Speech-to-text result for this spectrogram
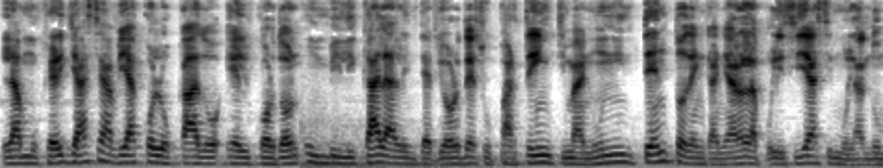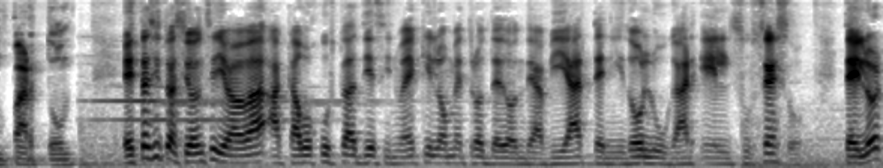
la mujer ya se había colocado el cordón umbilical al interior de su parte íntima en un intento de engañar a la policía simulando un parto. Esta situación se llevaba a cabo justo a 19 kilómetros de donde había tenido lugar el suceso. Taylor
